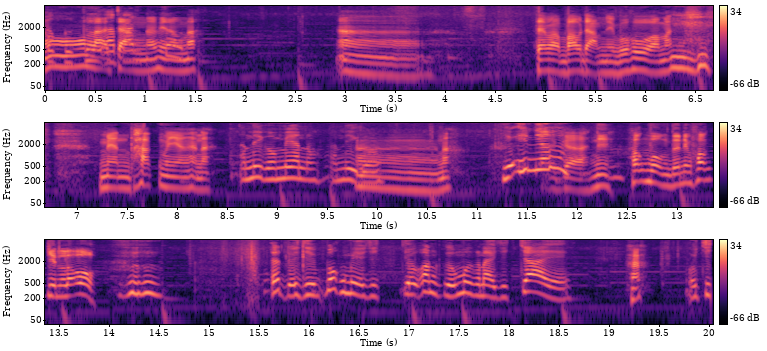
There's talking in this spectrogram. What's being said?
อ๋อก็คือคือละจังอาการนะพี่น้องเนาะอ่าแต่ว่าเบาดำนี่บ่ฮู้ว่ามัน แม่นพักไหมยังหั่นนะอันนี้ก็แม่นเอาอันนี้ก็อ่าเนาะเยอะอีกเยอะแล้วก็นี่พักบงตัวนี้พอกินแล้วโอ้เอ็ดเดี๋ยวจะบอกเมียจะจะอันคือมือกันไหนจะจ่ายฮะโอ้จะ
